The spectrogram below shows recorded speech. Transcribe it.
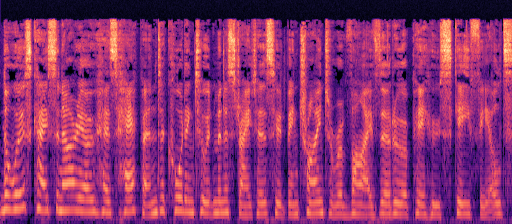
The worst case scenario has happened, according to administrators who'd been trying to revive the Ruapehu ski fields.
